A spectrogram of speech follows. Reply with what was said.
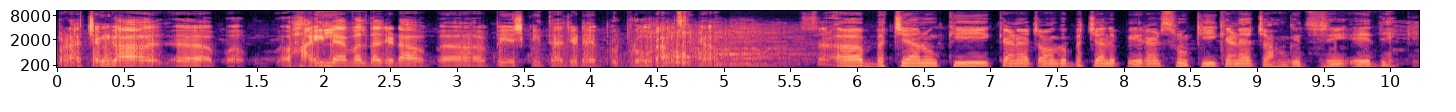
ਬੜਾ ਚੰਗਾ ਹਾਈ ਲੈਵਲ ਦਾ ਜਿਹੜਾ ਪੇਸ਼ ਕੀਤਾ ਜਿਹੜੇ ਪ੍ਰੋਗਰਾਮ ਸੀਗਾ। ਸਰ ਬੱਚਿਆਂ ਨੂੰ ਕੀ ਕਹਿਣਾ ਚਾਹੋਗੇ? ਬੱਚਿਆਂ ਦੇ ਪੇਰੈਂਟਸ ਨੂੰ ਕੀ ਕਹਿਣਾ ਚਾਹੋਗੇ ਤੁਸੀਂ ਇਹ ਦੇਖ ਕੇ?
